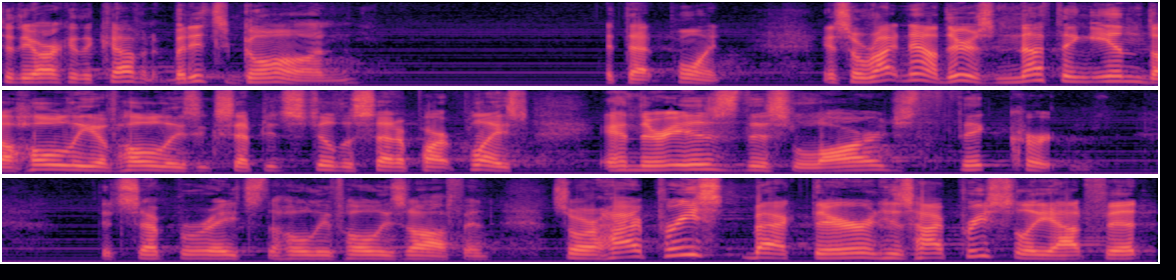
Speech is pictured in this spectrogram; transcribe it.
to the Ark of the Covenant. But it's gone at that point. And so right now there's nothing in the Holy of Holies except it's still the set apart place. And there is this large, thick curtain that separates the Holy of Holies off. And so our high priest back there in his high priestly outfit,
